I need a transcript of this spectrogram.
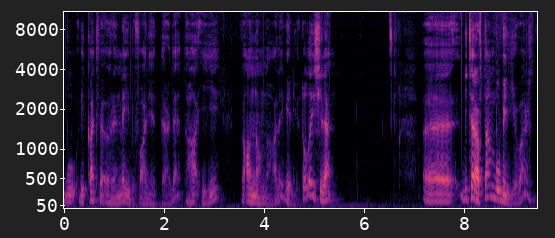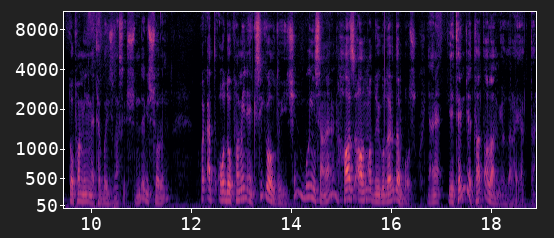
bu dikkat ve öğrenme gibi faaliyetlerde daha iyi ve anlamlı hale geliyor. Dolayısıyla e, bir taraftan bu bilgi var. Dopamin metabolizması üstünde bir sorun. Fakat o dopamin eksik olduğu için bu insanların haz alma duyguları da bozuk. Yani yeterince tat alamıyorlar hayattan.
